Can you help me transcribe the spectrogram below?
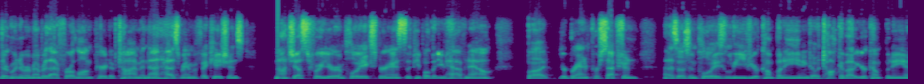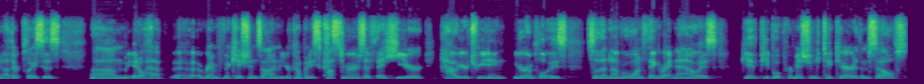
they're going to remember that for a long period of time. And that has ramifications, not just for your employee experience, the people that you have now, but your brand perception as those employees leave your company and go talk about your company in other places. Um, it'll have uh, ramifications on your company's customers if they hear how you're treating your employees. So, the number one thing right now is give people permission to take care of themselves,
